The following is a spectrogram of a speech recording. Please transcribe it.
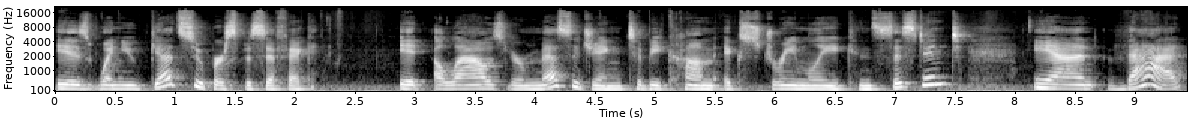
is when you get super specific it allows your messaging to become extremely consistent and that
